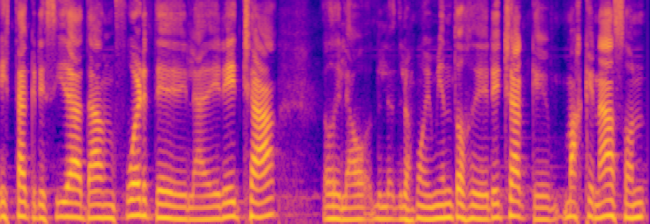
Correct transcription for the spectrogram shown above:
esta crecida tan fuerte de la derecha o de, los movimientos de derecha que más que nada son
